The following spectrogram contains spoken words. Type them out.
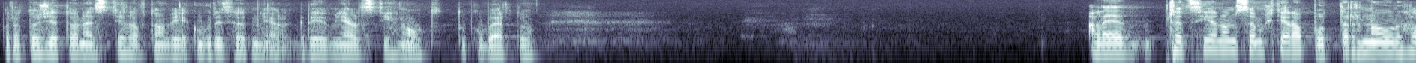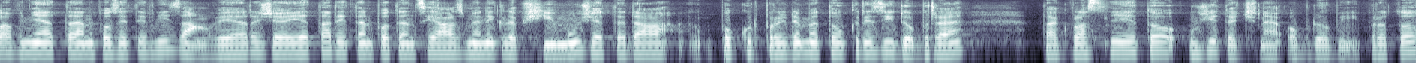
protože to nestihl v tom věku, kdy, se měl, kdy měl stihnout tu pubertu. Ale přeci jenom jsem chtěla potrhnout hlavně ten pozitivní závěr, že je tady ten potenciál změny k lepšímu, že teda pokud projdeme tou krizí dobře, tak vlastně je to užitečné období. Proto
